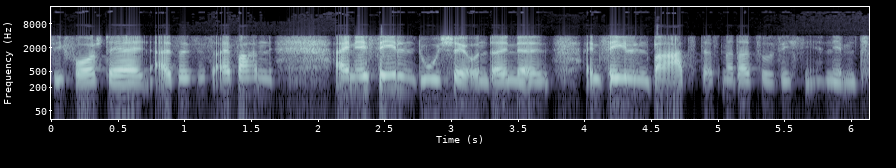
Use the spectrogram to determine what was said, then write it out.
sich vorstellen. Also es ist einfach ein, eine Seelendusche und eine, ein Seelenbad, das man dazu sich nimmt.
